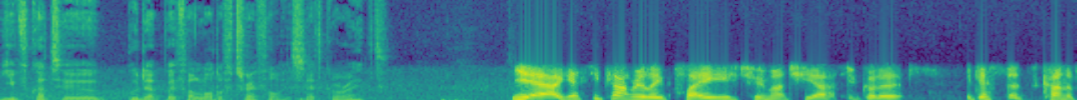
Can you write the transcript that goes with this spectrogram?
you've got to put up with a lot of travel. Is that correct? Yeah, I guess you can't really play too much here. You've got to. I guess it's kind of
